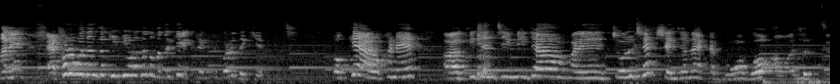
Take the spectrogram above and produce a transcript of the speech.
মানে এখনও পর্যন্ত কি কি তোমাদেরকে একটু একটু করে দেখিয়ে দিচ্ছি। ওকে, আর ওখানে কিচেন চিমনিটা মানে চলছে, সেই জন্য একটা গো গো আওয়াজ হচ্ছে।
